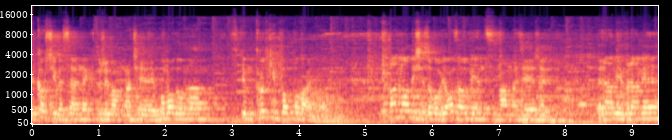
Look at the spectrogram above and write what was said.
e, kości weselne, którzy mam nadzieję pomogą nam w tym krótkim pompowaniu. Pan młody się zobowiązał, więc mam nadzieję, że ramię w ramię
